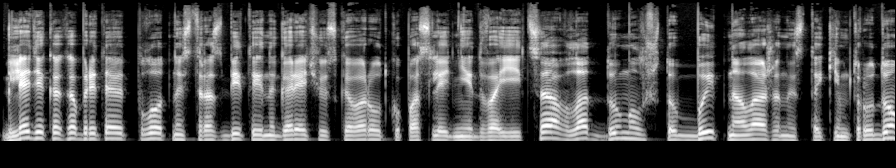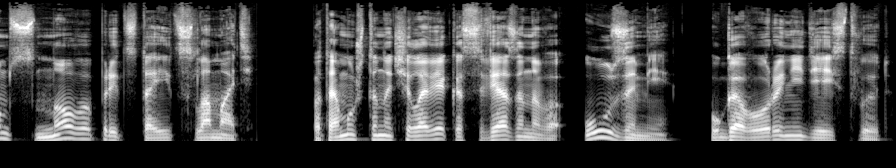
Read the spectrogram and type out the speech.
Глядя, как обретают плотность разбитые на горячую сковородку последние два яйца, Влад думал, что быт, налаженный с таким трудом, снова предстоит сломать. Потому что на человека, связанного узами, уговоры не действуют.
